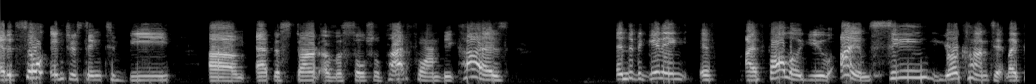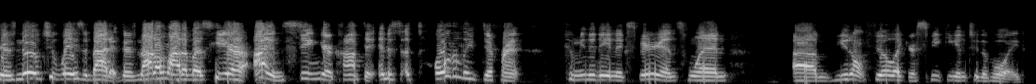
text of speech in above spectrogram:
and it's so interesting to be um, at the start of a social platform because in the beginning, if I follow you, I am seeing your content. Like there's no two ways about it. There's not a lot of us here. I am seeing your content, and it's a totally different community and experience when um, you don't feel like you're speaking into the void.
